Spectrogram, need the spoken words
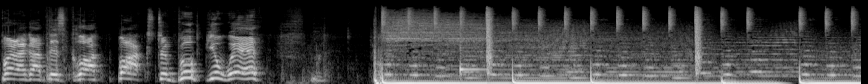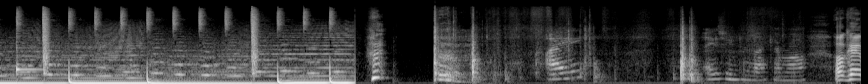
But I got this Glock box to boop you with. I I turned that camera off. Okay,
